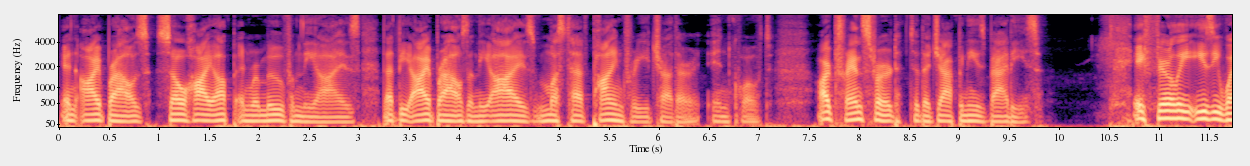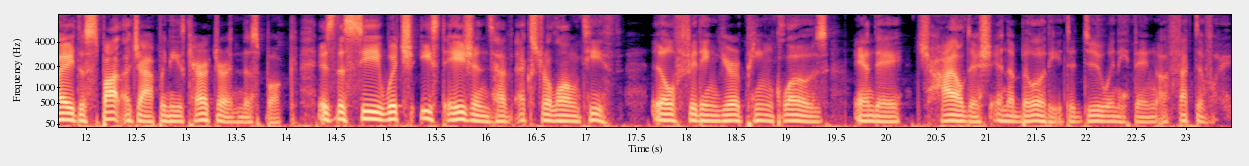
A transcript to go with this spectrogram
and eyebrows so high up and removed from the eyes that the eyebrows and the eyes must have pined for each other, are transferred to the Japanese baddies. A fairly easy way to spot a Japanese character in this book is to see which East Asians have extra long teeth, ill fitting European clothes, and a childish inability to do anything effectively.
